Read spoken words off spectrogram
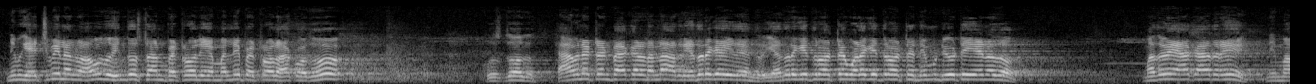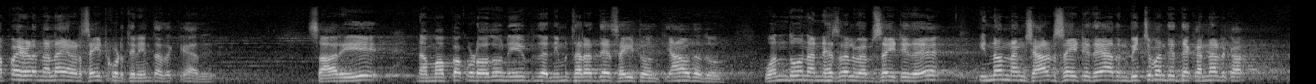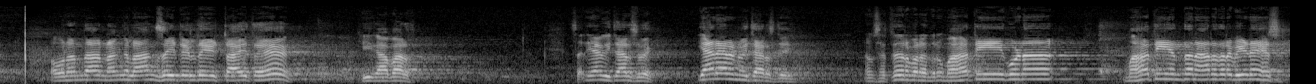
ನಿಮಗೆ ಹೆಚ್ ಬಿಲ್ ಅಲ್ವಾ? ಹೌದು ಹಿಂದೂಸ್ತಾನ್ ಪೆಟ್ರೋಲಿಯಮ್ಮಲ್ಲಿ ಪೆಟ್ರೋಲ್ ಹಾಕೋದು. ಕುಸ್ದೋದು ಹ್ಯಾವ್ಲೆಟ್ ಅಂಡ್ ಪ್ಯಾಕರ್ಡ್ ಅಲ್ಲ ಅದ್ರ ಎದುರಿಗೆ ಇದೆ ಅಂದರು. ಎದುರಿಗಿದ್ರು ಅಷ್ಟೇ ಒಳಗಿದ್ರು ಅಷ್ಟೇ ನಿಮ್ಮ ಡ್ಯೂಟಿ ಏನದು? ಮದುವೆ ಯಾಕಾದ್ರಿ? ನಿಮ್ಮ ಅಪ್ಪ ಹೇಳದ್ನಲ್ಲ ಎರಡು ಸೈಟ್ ಕೊಡ್ತೀನಿ ಅಂತ ಅದಕ್ಕೆ ಅದು. ಸಾರಿ ನಮ್ಮಪ್ಪ ಕೊಡೋದು ನೀವು ನಿಮ್ಮ ಥರದ್ದೇ ಸೈಟು ಅಂತ. ಯಾವುದದು? ಒಂದು ನನ್ನ ಹೆಸರಲ್ಲಿ ವೆಬ್ಸೈಟ್ ಇದೆ. ಇನ್ನೊಂದು ನಂಗೆ ಶಾರ್ಟ್ ಸೈಟ್ ಇದೆ ಅದನ್ನು ಬಿಚ್ಚು ಬಂದಿದ್ದೆ ಕರ್ನಾಟಕ. ಅವನಂದ ನಂಗೆ ಲಾಂಗ್ ಸೈಟ್ ಇಲ್ಲದೆ ಇಷ್ಟ ಆಯ್ತೆ ಹೀಗಾಗಬಾರ್ದು ಸರಿಯಾಗಿ ವಿಚಾರಿಸ್ಬೇಕು. ಯಾರ್ಯಾರನ್ನು ವಿಚಾರಿಸ್ದೆ? ನಮ್ಮ ಸತ್ಯಧರ್ಮರಂದರು ಮಹತಿ ಗುಣ, ಮಹತಿ ಅಂತ ನಾರದರ ವೀಣೆ ಹೆಸರು.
